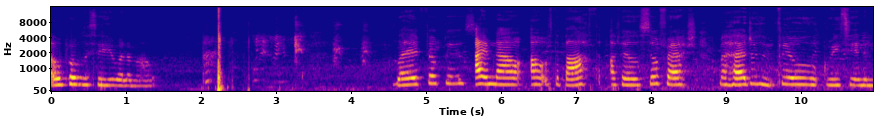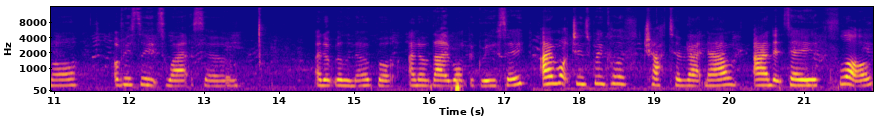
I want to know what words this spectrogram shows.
I will probably see you when I'm out. Bye. Lay focus. I am now out of the bath. I feel so fresh. My hair doesn't feel greasy anymore. Obviously it's wet so I don't really know but I know that it won't be greasy. I'm watching Sprinkle of Chatter right now and it's a vlog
